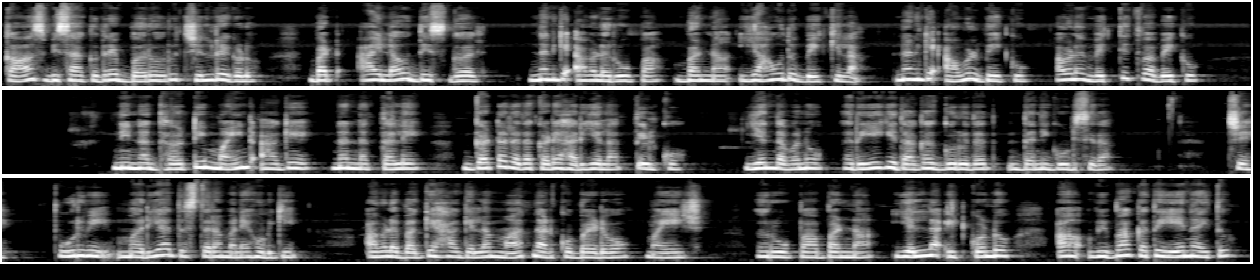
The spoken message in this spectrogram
ಕಾಸು ಬಿಸಾಕಿದ್ರೆ ಬರೋರು ಚಿಲ್ಲರೆಗಳು but I love this girl. ನನಗೆ ಅವಳ ರೂಪ, ಬಣ್ಣ ಯಾವುದು ಬೇಕಿಲ್ಲ. ನನಗೆ ಅವಳು ಬೇಕು, ಅವಳ ವ್ಯಕ್ತಿತ್ವ ಬೇಕು. ನಿನ್ನ ಧರ್ಟಿ ಮೈಂಡ್ ಹಾಗೆ ನನ್ನ ತಲೆ ಗಟರದ ಕಡೆ ಹರಿಯಲ್ಲ, ತಿಳ್ಕೊ. ಎಂದವನು ರೇಗಿದಾಗ ಗುರುದತ್ ದನಿಗೂಡಿಸಿದ. ಛೇ, ಪೂರ್ವಿ ಮರ್ಯಾದಸ್ಥರ ಮನೆ ಹುಡುಗಿ. ಅವಳ ಬಗ್ಗೆ ಹಾಗೆಲ್ಲ ಮಾತನಾಡ್ಕೋಬೇಡವೋ, ಮಹೇಶ್? ರೂಪ, ಬಣ್ಣ ಎಲ್ಲ ಇಟ್ಕೊಂಡು ಆ ವಿಭಾಗತೆ ಏನಾಯಿತು?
